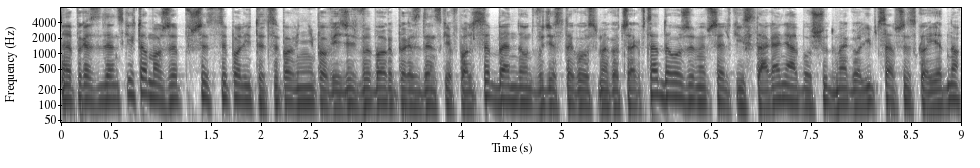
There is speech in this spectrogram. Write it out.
e, prezydenckich. To może wszyscy politycy powinni powiedzieć, wybory prezydenckie w Polsce będą 28 czerwca. Dołożymy wszelkich starań, albo 7 lipca, wszystko jedno.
